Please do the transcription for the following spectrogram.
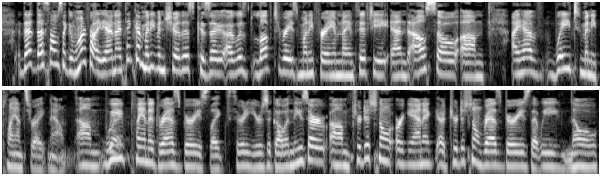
that that sounds like a wonderful idea. And I think I might even share this because I, I would love to raise money for AM 950. And also, um, I have way too many plants right now. Um, we planted raspberries like 30 years ago, and these are um, traditional organic, uh, traditional raspberries that we know.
